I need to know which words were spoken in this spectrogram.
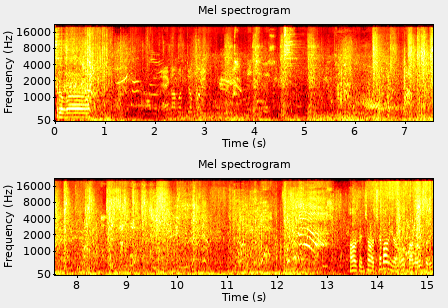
들어가 아 괜찮아. 채방이라서 막아도 돼.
